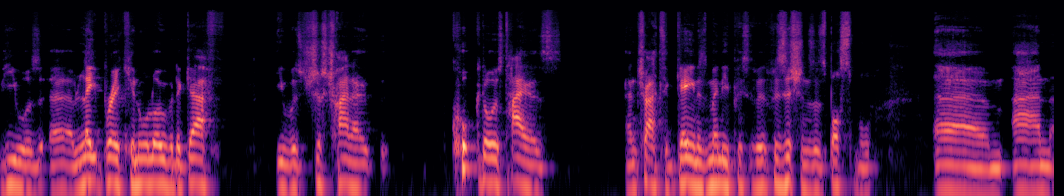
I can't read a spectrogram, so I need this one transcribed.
He was uh, late braking all over the gaff. He was just trying to cook those tires and try to gain as many positions as possible. Um, and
